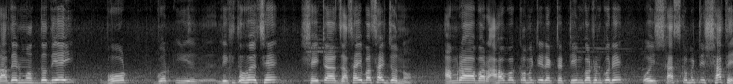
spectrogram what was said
তাদের মধ্য দিয়েই ভোট লিখিত হয়েছে। সেইটা যাচাই বাছাইয়ের জন্য আমরা আবার আহ্বায়ক কমিটির একটা টিম গঠন করে ওই সার্চ কমিটির সাথে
